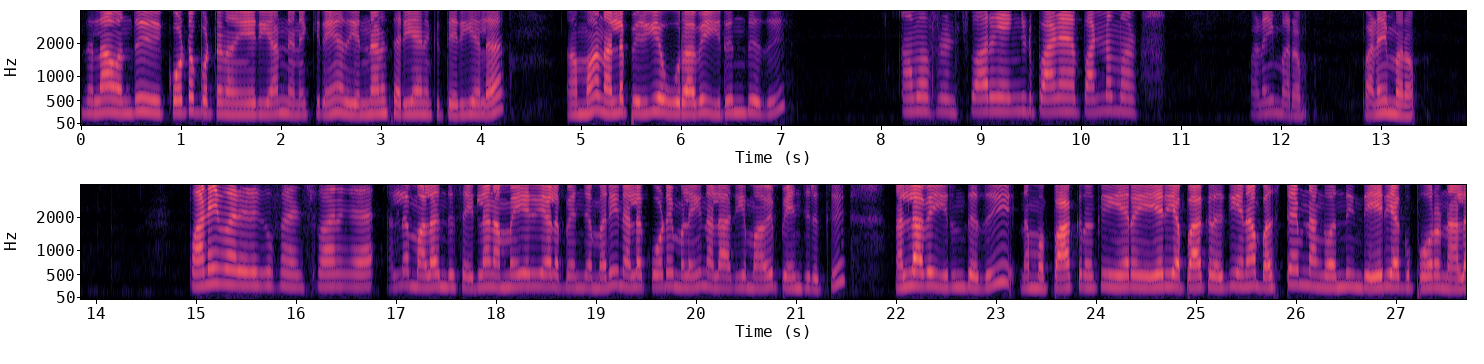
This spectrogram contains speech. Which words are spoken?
இதெல்லாம் வந்து கோட்டைப்பட்டணம் ஏரியான்னு நினைக்கிறேன். அது என்னன்னு சரியாக எனக்கு தெரியலை. ஆமாம் நல்ல பெரிய ஊராகவே இருந்தது. ஆமாம் ஃப்ரெண்ட்ஸ் பாருங்கள் எங்கிட்டு பண்ண பண்ண மரம் பனைமரம் பனைமரம். பனை மரம் இருக்குது ஃப்ரெண்ட்ஸ் பாருங்கள் நல்ல மழை இந்த சைட்லாம் நம்ம ஏரியாவில் பெஞ்ச மாதிரி நல்ல கோடை மழையும் நல்லா அதிகமாகவே பேஞ்சிருக்கு. நல்லாவே இருந்தது. நம்ம பார்க்குறதுக்கு ஏற ஏரியா பார்க்குறதுக்கு ஏன்னா பஸ் டைம் நாங்கள் வந்து இந்த ஏரியாவுக்கு போகிறனால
